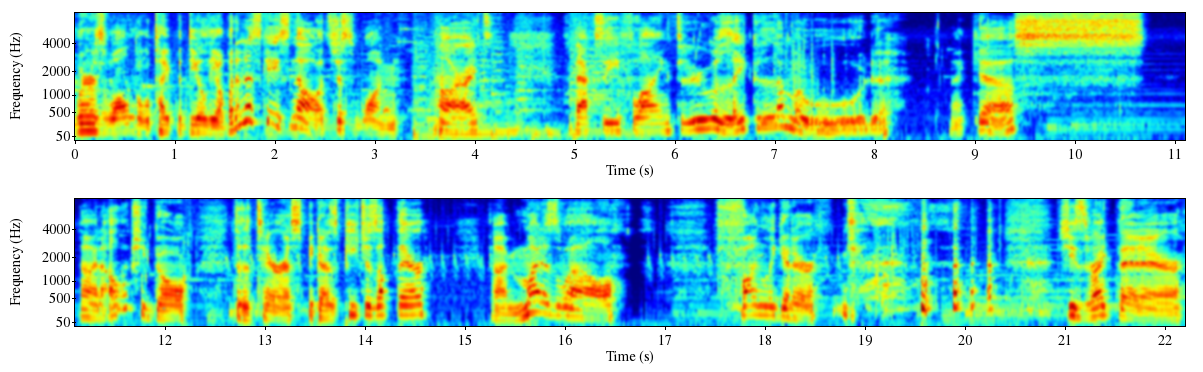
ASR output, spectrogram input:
Where's Waldo type of dealio. But in this case, no, it's just one. Alright. Taxi flying through Lake Lamode. I guess... Alright, I'll actually go to the terrace because Peach is up there. I might as well finally get her. She's right there.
